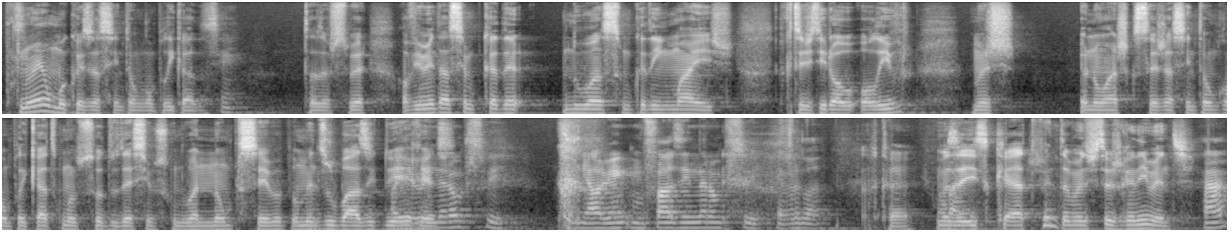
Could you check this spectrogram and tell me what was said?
porque não é uma coisa assim tão complicada. Sim. Estás a perceber? Obviamente há sempre cada nuance um bocadinho mais que tens de ir ao, ao livro, mas eu não acho que seja assim tão complicado que uma pessoa do 12 ano não perceba pelo menos o básico do Olha, eu IRS. ainda não percebi. Tenho alguém que me faz e ainda não percebi. É verdade. Ok. Mas Vai. é isso que calhar depende também dos teus rendimentos. Hã?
